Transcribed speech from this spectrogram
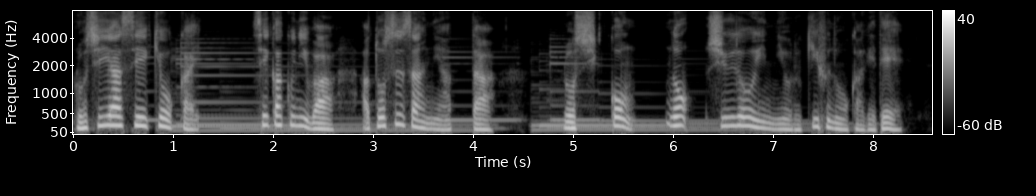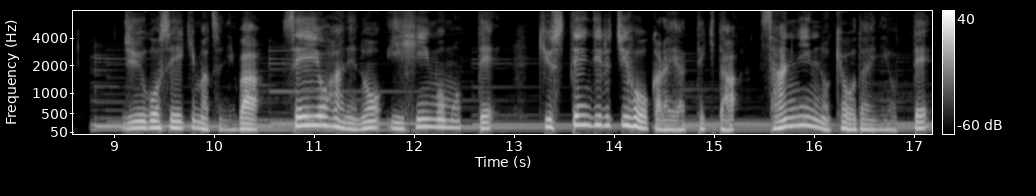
ロシア正教会正確にはアトス山にあったロシコンの修道院による寄付のおかげで15世紀末には聖ヨハネの遺品を持ってキュステンディル地方からやってきた3人の兄弟によって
